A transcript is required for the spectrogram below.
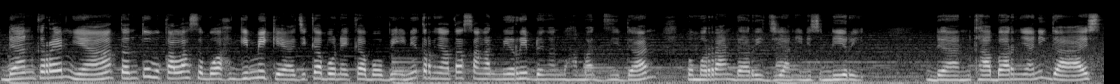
Dan kerennya tentu bukanlah sebuah gimmick ya jika boneka Bobby ini ternyata sangat mirip dengan Muhammad Zidan pemeran dari Jian ini sendiri. Dan kabarnya nih guys,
